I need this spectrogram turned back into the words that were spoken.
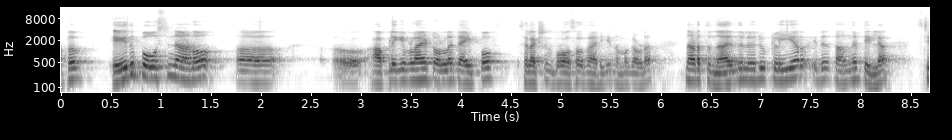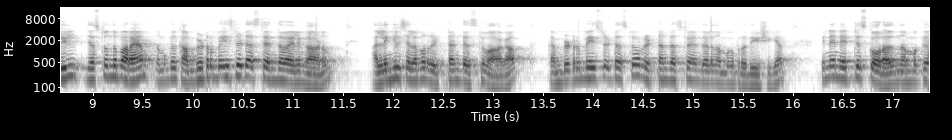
അപ്പം ഏത് പോസ്റ്റിനാണോ ആപ്ലിക്കബിൾ ആയിട്ടുള്ള ടൈപ്പ് ഓഫ് സെലക്ഷൻ പ്രോസസ് ആയിരിക്കും നമുക്ക് അവിടെ നടത്തുന്നത്. അതായത് ഒരു ക്ലിയർ ഇത് തന്നിട്ടില്ല. സ്റ്റിൽ ജസ്റ്റ് ഒന്ന് പറയാം. നമുക്ക് കമ്പ്യൂട്ടർ ബേസ്ഡ് ടെസ്റ്റ് എന്തായാലും കാണും. അല്ലെങ്കിൽ ചിലപ്പോൾ റിട്ടേൺ ടെസ്റ്റും ആകാം. കമ്പ്യൂട്ടർ ബേസ്ഡ് ടെസ്റ്റോ റിട്ടേൺ ടെസ്റ്റോ എന്തായാലും നമുക്ക് പ്രതീക്ഷിക്കാം. പിന്നെ നെറ്റ് സ്കോർ അത് നമുക്ക്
